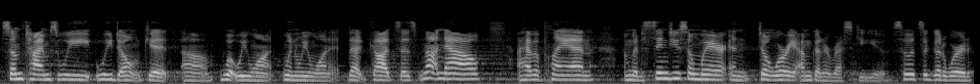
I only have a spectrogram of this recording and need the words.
sometimes we, we don't get um, what we want when we want it? That God says, not now, I have a plan, I'm going to send you somewhere, and don't worry, I'm going to rescue you. So it's a good word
